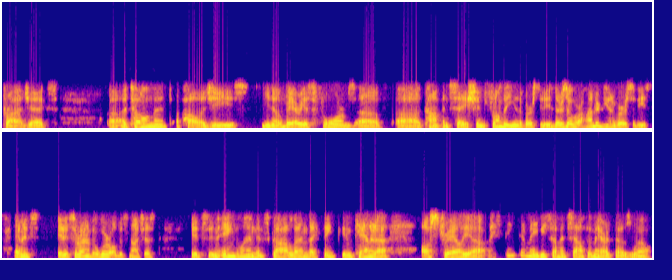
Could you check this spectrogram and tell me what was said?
projects, uh, atonement, apologies, you know, various forms of uh, compensation from the universities. There's over 100 universities, and it's it's around the world. It's not just it's in England and Scotland. I think in Canada, Australia. I think there may be some in South America as well.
